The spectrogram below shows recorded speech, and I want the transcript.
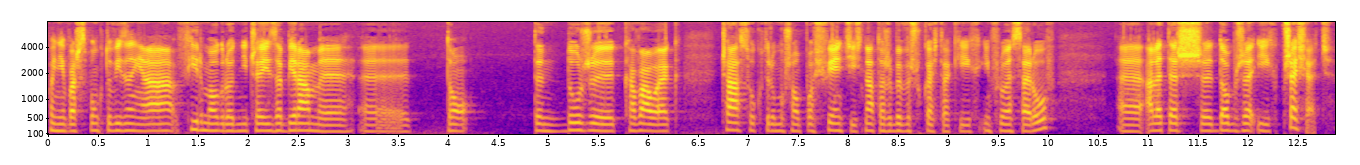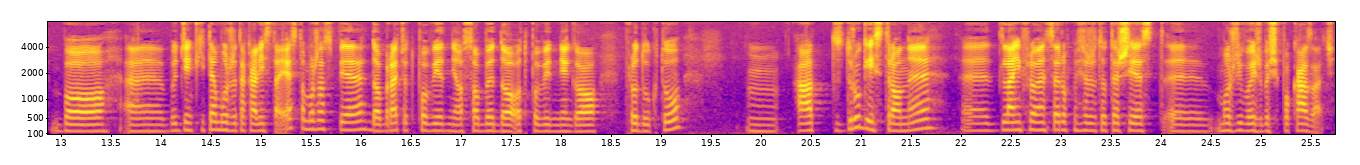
Ponieważ z punktu widzenia firmy ogrodniczej zabieramy e, to, ten duży kawałek czasu, który muszą poświęcić na to, żeby wyszukać takich influencerów, e, ale też dobrze ich przesiać, bo, bo dzięki temu, że taka lista jest, to można sobie dobrać odpowiednie osoby do odpowiedniego produktu. Mm, a z drugiej strony dla influencerów myślę, że to też jest e, możliwość, żeby się pokazać.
